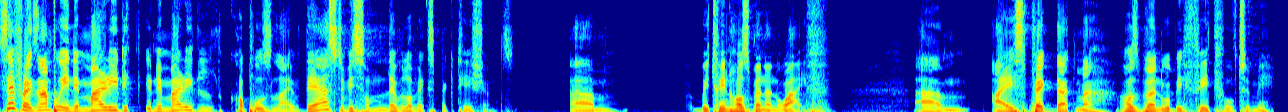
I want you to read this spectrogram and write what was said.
Say, for example, in a married in a married couple's life, there has to be some level of expectations um, between husband and wife. Um, I expect that my husband will be faithful to me.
